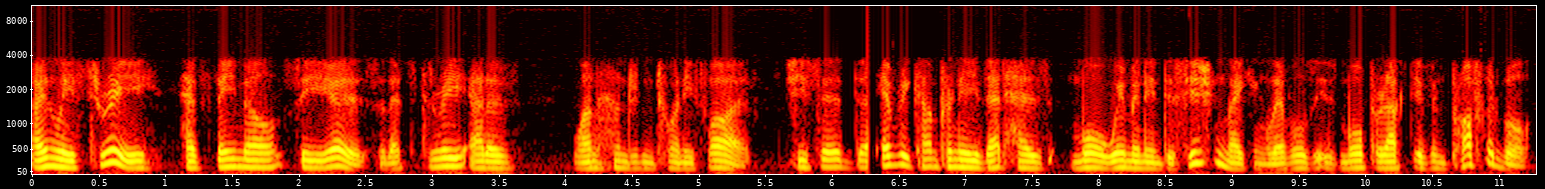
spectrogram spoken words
only three have female CEOs. So that's three out of 125. She said uh, every company that has more women in decision making levels is more productive and profitable.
